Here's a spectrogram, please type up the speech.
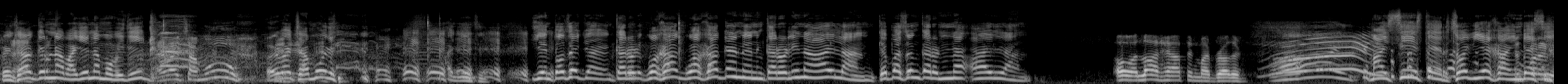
Pensaba que era una ballena movidic. Ahí va el chamú. Ahí va el chamú. Ay. Y entonces, en Carol- Oaxaca, Oaxaca en Carolina Island. ¿Qué pasó en Carolina Island? Oh, a lot happened, my brother. Ay, my sister, soy vieja, imbécil.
